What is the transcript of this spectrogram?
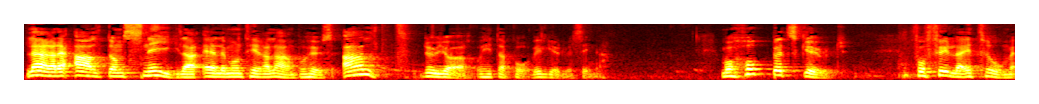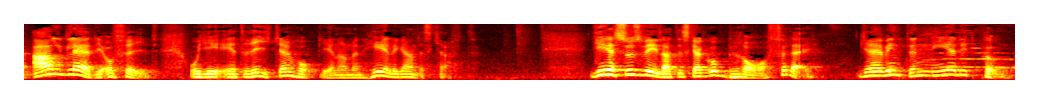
Lära dig allt om sniglar eller montera larm på hus. Allt du gör och hittar på vill Gud välsigna. Må hoppets Gud få fylla er tro med all glädje och frid och ge er ett rikare hopp genom den heliga Andes kraft. Jesus vill att det ska gå bra för dig. Gräv inte ner ditt pund.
